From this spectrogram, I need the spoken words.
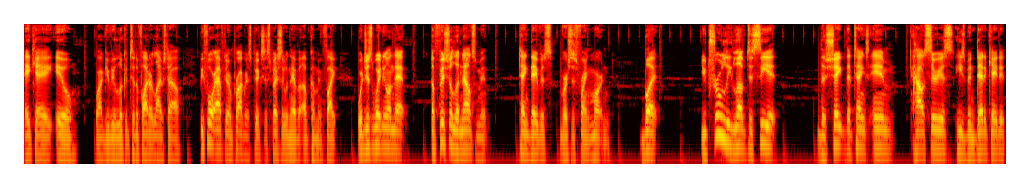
aka ill, where I give you a look into the fighter lifestyle before, after, and progress picks, especially when they have an upcoming fight. We're just waiting on that official announcement Tank Davis versus Frank Martin. But you truly love to see it. The shape that Tank's in, how serious he's been dedicated.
